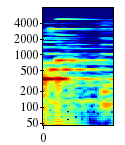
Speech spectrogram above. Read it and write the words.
Bye.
